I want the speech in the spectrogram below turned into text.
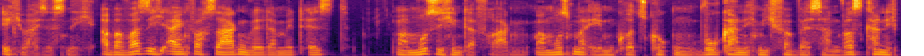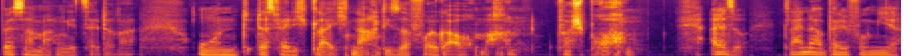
Ich weiß es nicht. Aber was ich einfach sagen will damit ist, man muss sich hinterfragen. Man muss mal eben kurz gucken, wo kann ich mich verbessern, was kann ich besser machen, etc. Und das werde ich gleich nach dieser Folge auch machen. Versprochen. Also, kleiner Appell von mir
